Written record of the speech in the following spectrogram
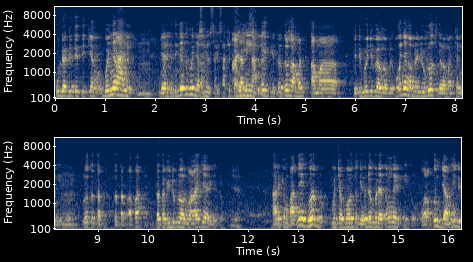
udah di titik yang gue nyerah nih. Hmm. Di hari ketiga tuh gue nyerah. Anjir, sakit-sakit badan Anjing nih, gitu sakit gitu, Terus sama sama video gue juga nggak boleh, pokoknya nggak boleh diurut segala macam gitu. Hmm. Lo tetap tetap apa? Tetap hidup normal aja gitu Iya. hari keempatnya gue mencoba untuk ya udah gue datang deh gitu walaupun jamnya di,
